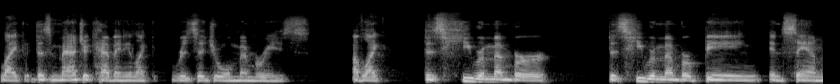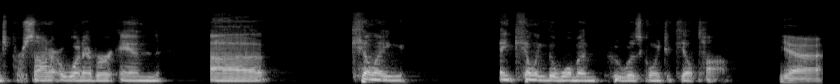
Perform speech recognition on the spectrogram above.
like does magic have any like residual memories of like does he remember does he remember being in sam's persona or whatever and uh killing and killing the woman who was going to kill Tom. Yeah.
